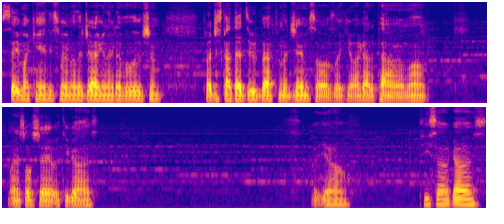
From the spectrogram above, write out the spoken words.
save my candies for another Dragonite evolution. But I just got that dude back from the gym, so I was like, yo, I gotta power him up. Might as well share it with you guys. But yo, peace out, guys.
